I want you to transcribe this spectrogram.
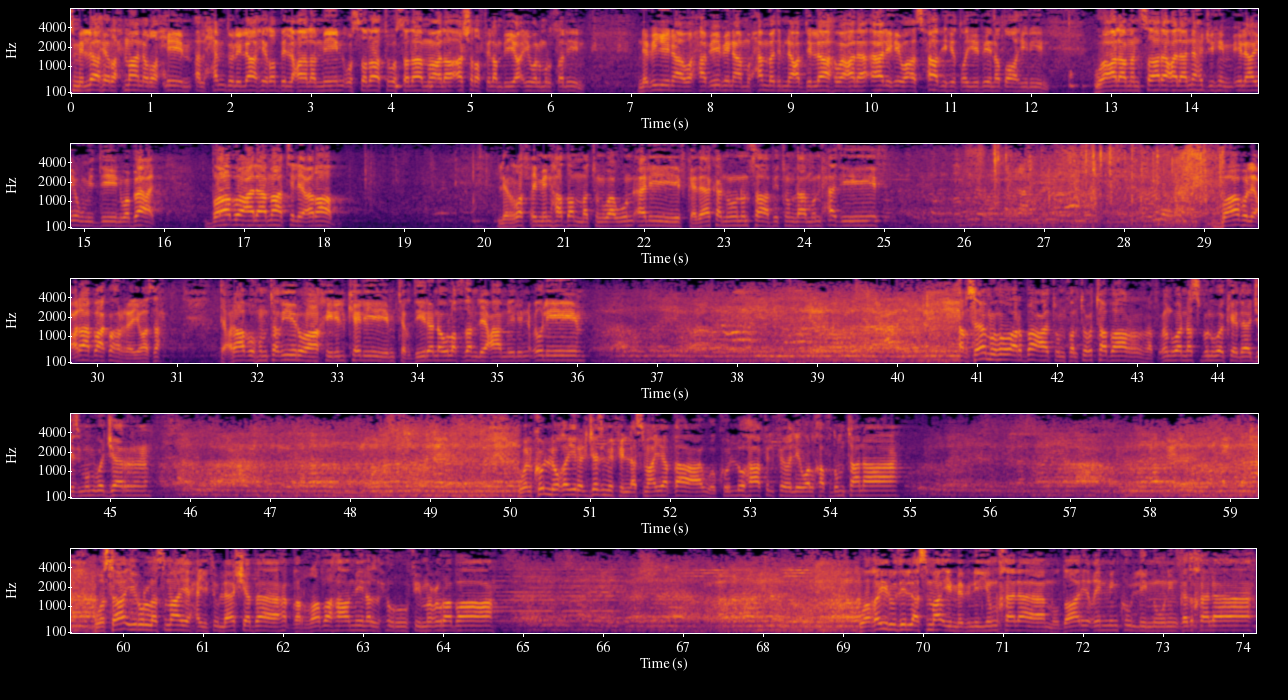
بسم الله الرحمن الرحيم الحمد لله رب العالمين والصلاة والسلام على أشرف الأنبياء والمرسلين نبينا وحبيبنا محمد بن عبد الله وعلى آله وأصحابه طيبين طاهرين وعلى من سار على نهجهم إلى يوم الدين وبعد باب علامات الإعراب للرفع منها ضمة واو أليف كذاك نون ثابت لا منحذيف باب الإعراب baa ka horeeya waa sax إعrاaبهم تغيير آخر الكليم تقديرا أو لفظا لعاamل عليم أقسامه أربعة فلتعتبر رفع ونصب وكذا جزم وجر والكل غير الجزم في الأسماء يقع وكلها في الفعل والخفض امتنع وسائر الأسماء حيث لا شباه قربها من الحروف معربا وغير ذي الأسماء مبني خلا مضارع من كل نون قد خلا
